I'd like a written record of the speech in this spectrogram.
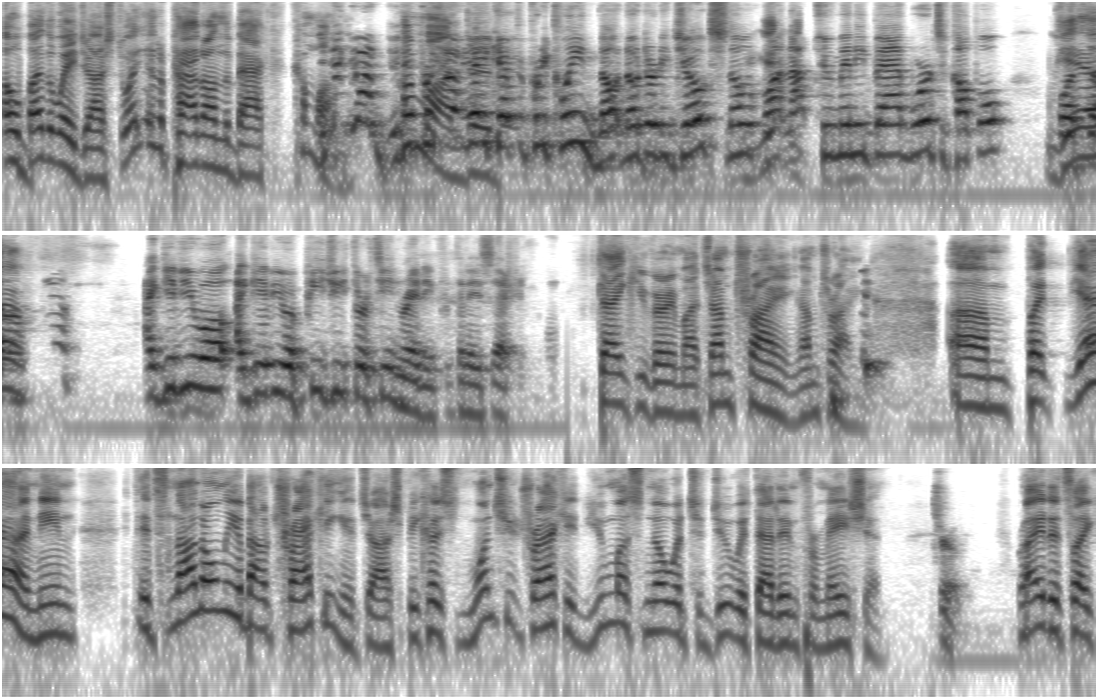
oh by the way, Josh, do I get a pat on the back? Come on. You did good. You Come did on, good. Yeah, you kept it pretty clean. No no dirty jokes. No yeah. not, not too many bad words, a couple. But, yeah. Uh, yeah. I give you a I give you a PG 13 rating for today's session. Thank you very much. I'm trying. I'm trying. um, but yeah, I mean, it's not only about tracking it, Josh, because once you track it, you must know what to do with that information. True right? It's like,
